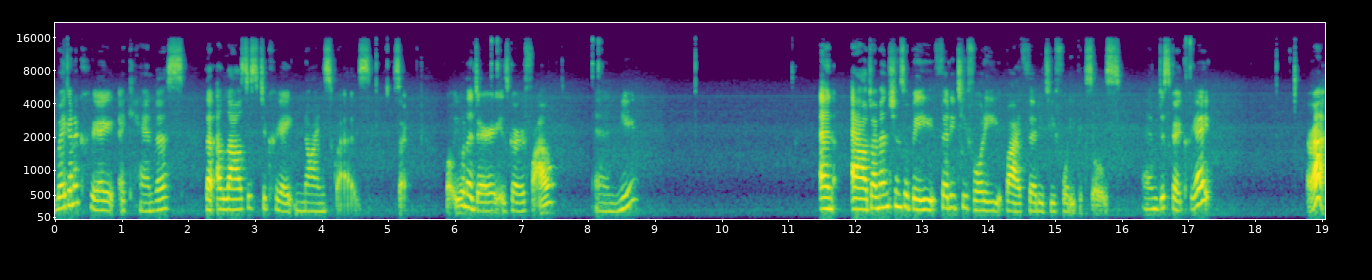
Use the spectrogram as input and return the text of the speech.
we're going to create a canvas that allows us to create nine squares. So what we want to do is go File and New. And our dimensions will be 3240 by 3240 pixels. And just go Create. All right.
